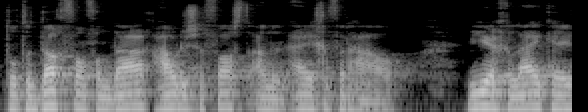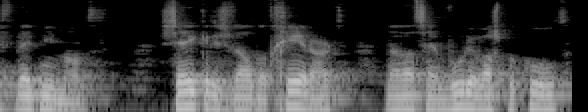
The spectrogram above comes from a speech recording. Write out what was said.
Tot de dag van vandaag houden ze vast aan hun eigen verhaal. Wie er gelijk heeft, weet niemand. Zeker is wel dat Gerard, nadat zijn woede was bekoeld,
